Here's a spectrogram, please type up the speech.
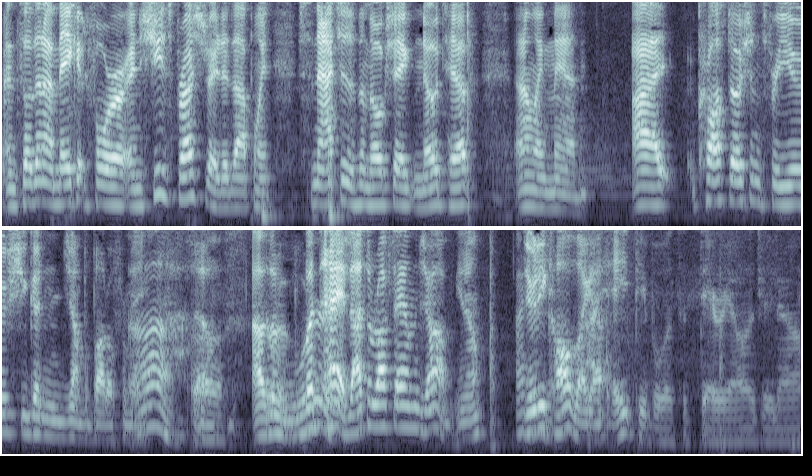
And so then I make it for her, and she's frustrated at that point. Snatches the milkshake, no tip, and I'm like, man, I crossed oceans for you. She couldn't jump a puddle for me. Ah, so I was, a, but hey, that's a rough day on the job, you know. I Duty hate- calls, I guess. I hate people with a dairy allergy now.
